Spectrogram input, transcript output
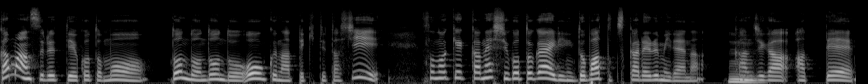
我慢するっていうこともどんどんどんどん多くなってきてたしその結果ね仕事帰りにドバッと疲れるみたいな感じがあって、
